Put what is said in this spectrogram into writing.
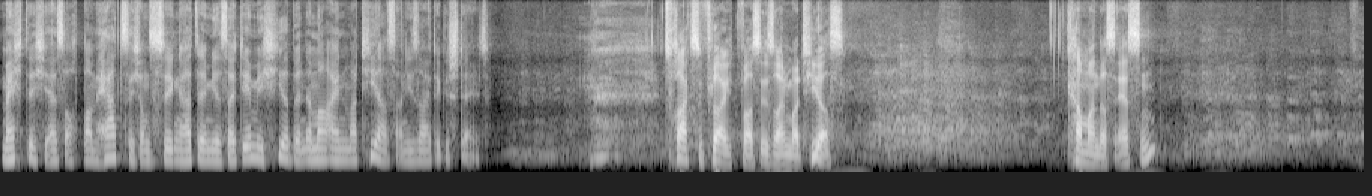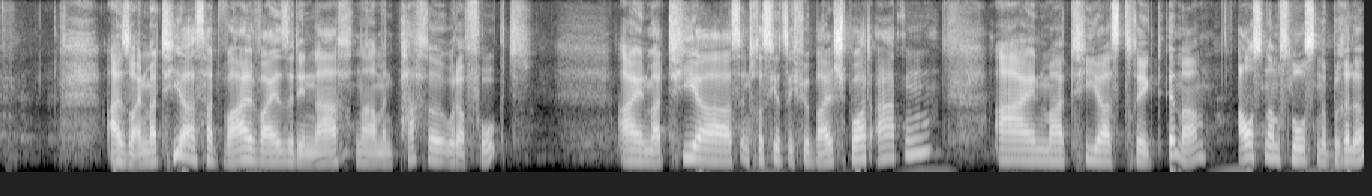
mächtig, er ist auch barmherzig und deswegen hat er mir, seitdem ich hier bin, immer einen Matthias an die Seite gestellt. Jetzt fragst du vielleicht, was ist ein Matthias? Kann man das essen? Also ein Matthias hat wahlweise den Nachnamen Pache oder Vogt. Ein Matthias interessiert sich für Ballsportarten. Ein Matthias trägt immer ausnahmslos eine Brille.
